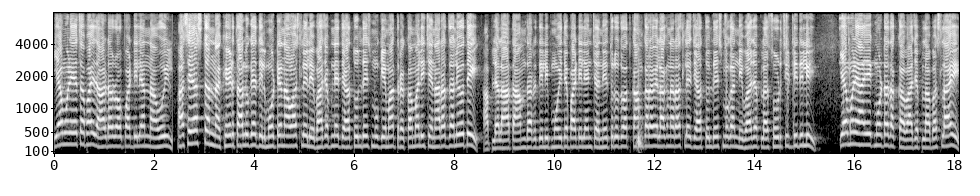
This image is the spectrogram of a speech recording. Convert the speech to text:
यामुळे याचा फायदा आढळराव पाटील यांना होईल. असे असताना खेड तालुक्यातील मोठे नाव असलेले भाजप नेते अतुल देशमुख हे मात्र कमालीचे नाराज झाले होते. आपल्याला आता आमदार दिलीप मोहिते पाटील यांच्या नेतृत्वात काम करावे लागणार असल्याचे अतुल देशमुखांनी भाजपला सोडचिठ्ठी दिली. यामुळे हा एक मोठा धक्का भाजपला बसला आहे.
